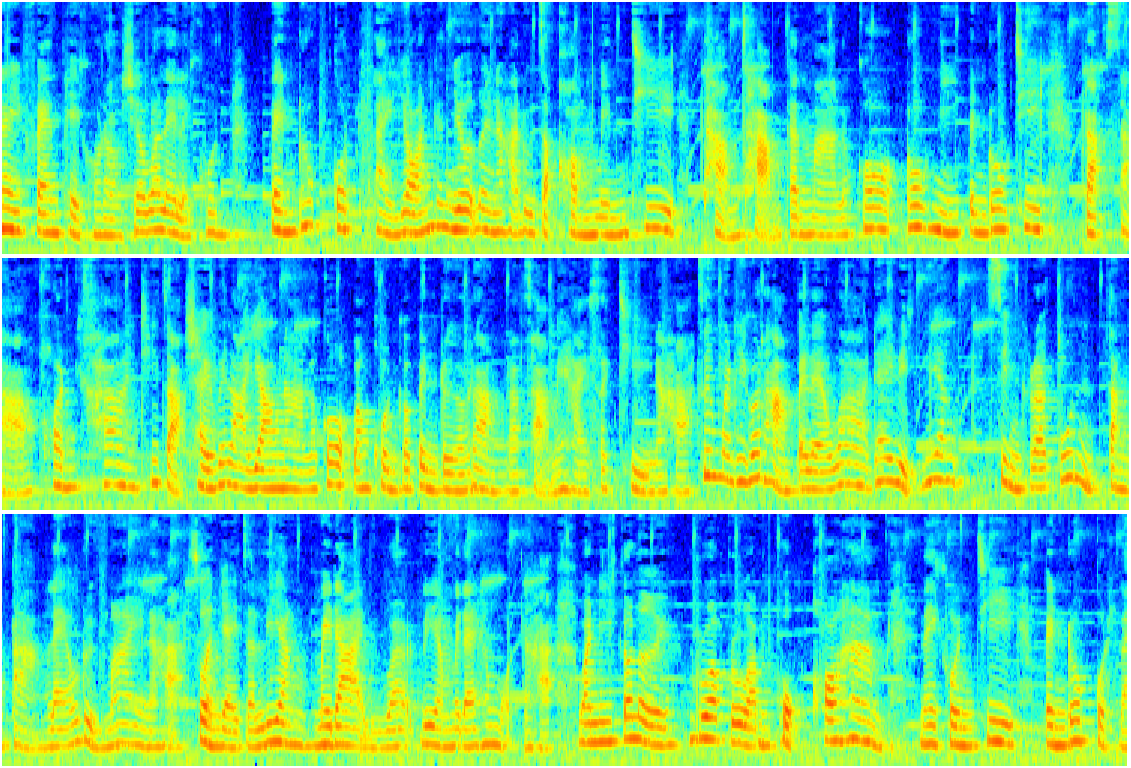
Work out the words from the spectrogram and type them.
ในแฟนเพจของเราเชื่อว่าหลาย ๆ คน เป็นโรคกรดไหลย้อนกันเยอะเลยนะคะ ดูจากคอมเมนต์ที่ถามถามกันมา แล้วก็โรคนี้เป็นโรคที่รักษาค่อนข้างที่จะใช้เวลายาวนาน แล้วก็บางคนก็เป็นเรื้อรัง รักษาไม่หายสักทีนะคะ ซึ่งบางทีก็ถามไปแล้วว่าได้หลีกเลี่ยงสิ่งกระตุ้นต่างๆ แล้วหรือไม่นะคะ ส่วนใหญ่จะเลี่ยงไม่ได้หรือว่าเลี่ยงไม่ได้ทั้งหมดนะคะ วันนี้ก็เลยรวบรวม 6 ข้อห้าม ในคนที่เป็นโรคกรดไหล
